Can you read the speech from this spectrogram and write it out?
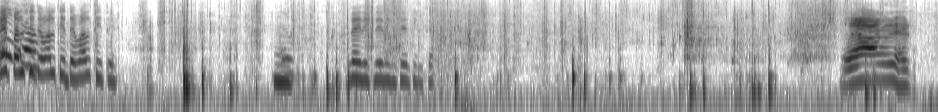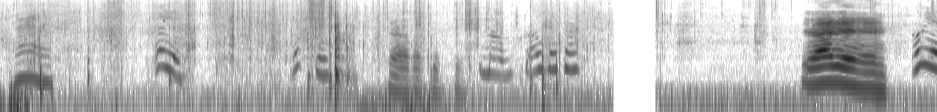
দে বালতিতে বালতিতে বালতিতে হুম দে দিক দে দিক দে দিক যা হুম এই দেখো মাম তো বেটা ওরে ওরে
